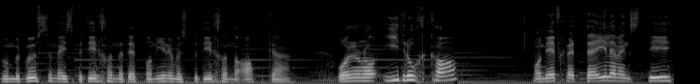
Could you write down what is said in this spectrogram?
weil wir wissen, wir es bei dir können deponieren wir es bei dir können abgeben Und ich noch einen Eindruck gehabt, und ich einfach teilen wenn es dich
